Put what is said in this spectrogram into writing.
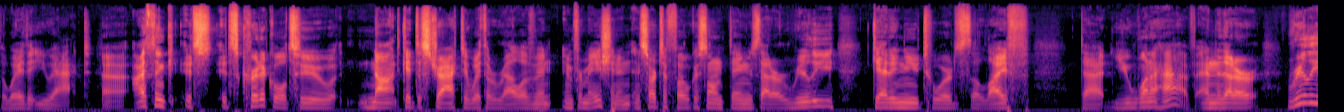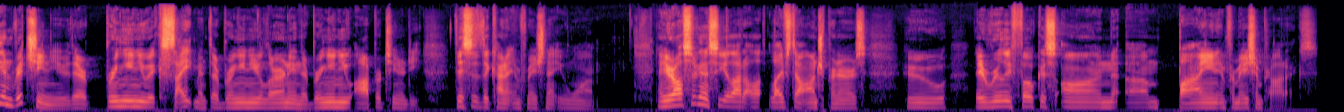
the way that you act. Uh, I think it's it's critical to not get distracted with irrelevant information and, and start to focus on things that are really getting you towards the life that you want to have and that are really enriching you. They're bringing you excitement, they're bringing you learning, they're bringing you opportunity. This is the kind of information that you want. Now, you're also going to see a lot of lifestyle entrepreneurs who they really focus on um, buying information products.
